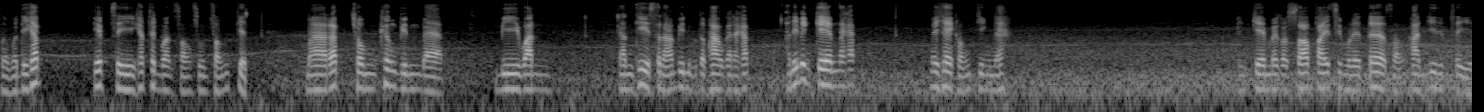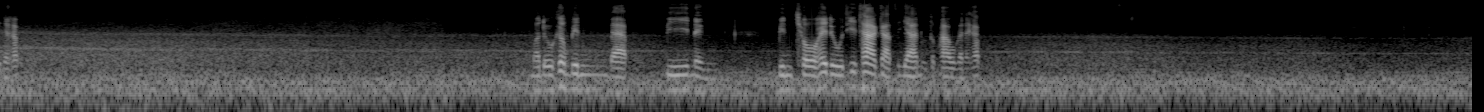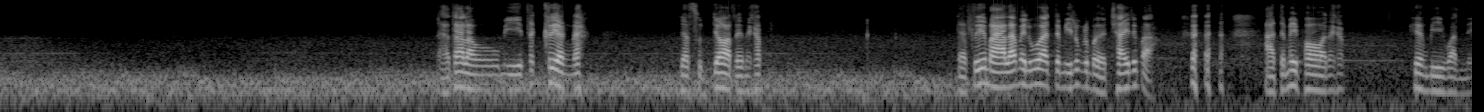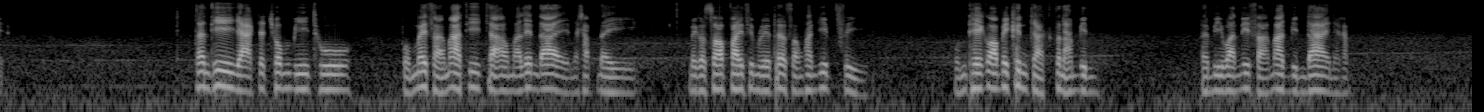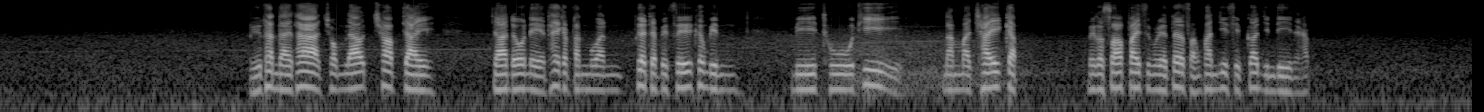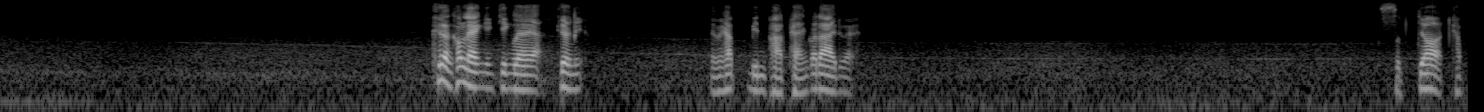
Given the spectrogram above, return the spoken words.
สวัสดีครับ FC ครับเท่านบอล2027 มารับชมเครื่องบินแบบ B1 กันที่สนามบินอุตภาวกันนะครับ อันนี้เป็นเกมนะครับ ไม่ใช่ของจริงนะ เป็นเกม Microsoft Flight Simulator 2024 นะครับมาดูเครื่องบินแบบ B1 บินโชว์ให้ดูที่ท่าอากาศยานอุตภาวกันนะครับอ่ถ้าเรามีสักเครื่องนะ จะสุดยอดเลยนะครับ แต่ซื้อมาแล้วไม่รู้ว่าจะมีลูกระเบิดใช้หรือเปล่า อาจจะไม่พอนะครับ เครื่อง B1 เนี่ ท่านที่อยากจะชม B2 ผมไม่สามารถที่จะเอามาเล่นได้นะครับใน Microsoft Flight Simulator 2024 ผมเทคออฟไม่ขึ้นจากสนามบิน แต่ B1 นี่สามารถบินได้นะครับ หรือท่านใดถ้าชมแล้วชอบใจจะโดเนทให้กับตันมวล เพื่อจะไปซื้อเครื่องบิน B2 ที่นำมาใช้กับ Microsoft Flight Simulator 2020 ก็ยินดีนะครับ เครื่องเขาแรงจริง ๆ เลยอะเครื่องนี้ เห็นไหมครับ บินผ่านแผงก็ได้ด้วยสุดยอดครับ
